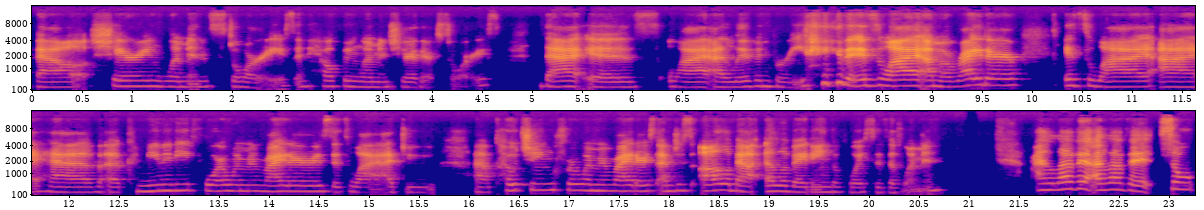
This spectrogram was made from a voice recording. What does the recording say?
about sharing women's stories and helping women share their stories. That is why I live and breathe. it's why I'm a writer. It's why I have a community for women writers. It's why I do uh, coaching for women writers. I'm just all about elevating the voices of women. I love it. I love it. So,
